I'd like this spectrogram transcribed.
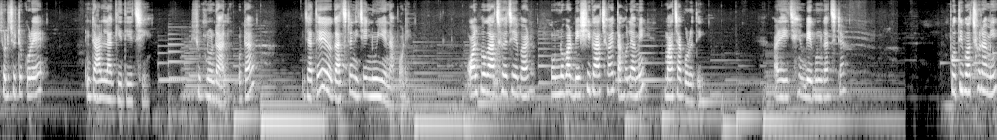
ছোট ছোট করে ডাল লাগিয়ে দিয়েছি। শুকনো ডাল, ওটা যাতে গাছটা নিচে নুইয়ে না পড়ে। অল্প গাছ হয়েছে এবার। অন্যবার বেশি গাছ হয়, তাহলে আমি মাচা করে দিই। আর এই যে বেগুন গাছটা। প্রতি বছর আমি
